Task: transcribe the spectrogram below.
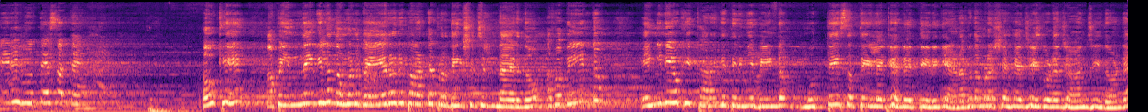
ശരി മുത്തേ സത്തെ. ഓക്കെ അപ്പൊ ഇന്നെങ്കിലും നമ്മൾ വേറൊരു പാട്ട് പ്രതീക്ഷിച്ചിട്ടുണ്ടായിരുന്നു. അപ്പൊ വീണ്ടും എങ്ങനെയൊക്കെ കറങ്ങി തിരിഞ്ഞ് വീണ്ടും മുത്തേ സത്തയിലേക്ക് തന്നെ എത്തിയിരിക്കുകയാണ്. അപ്പൊ നമ്മുടെ ഷഹജയും കൂടെ ജോയിൻ ചെയ്തുകൊണ്ട്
